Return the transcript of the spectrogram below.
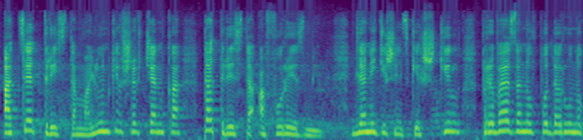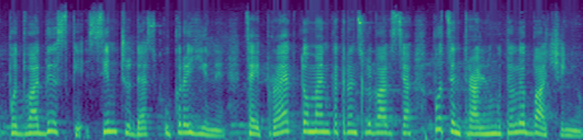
А це 300 малюнків Шевченка та 300 афоризмів. Для нетішинських шкіл привезено в подарунок по два диски «Сім чудес України. Цей проект Томенка транслювався по центральному телебаченню.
